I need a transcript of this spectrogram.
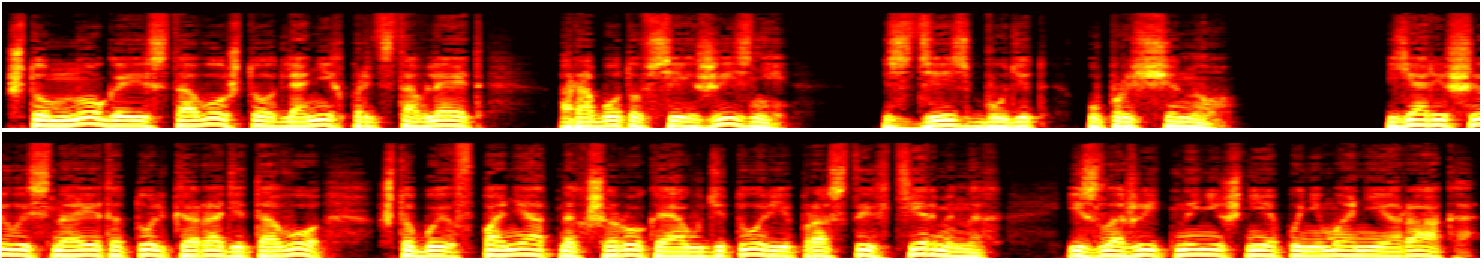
что многое из того, что для них представляет работу всей жизни, здесь будет упрощено. Я решилась на это только ради того, чтобы в понятных широкой аудитории простых терминах изложить нынешнее понимание рака,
